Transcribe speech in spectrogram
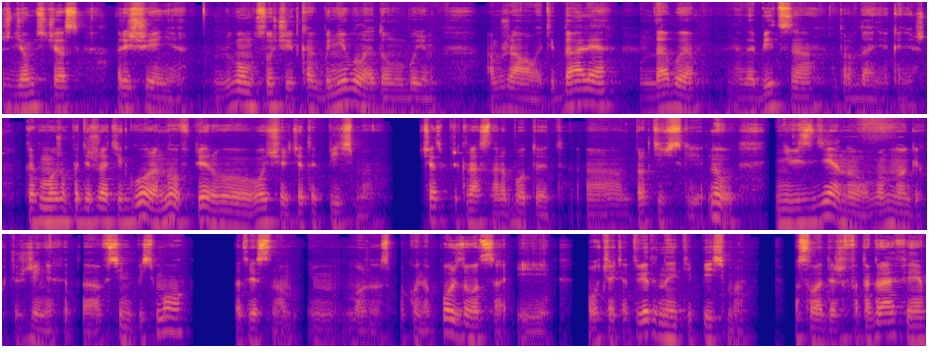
ждем сейчас решения. В любом случае, как бы ни было, я думаю, будем обжаловать и далее, дабы добиться оправдания, конечно. Как мы можем поддержать Егора? Ну, в первую очередь, это письма. Сейчас прекрасно работает э, практически, ну, не везде, но во многих учреждениях это в СИН письмо. Соответственно, им можно спокойно пользоваться и получать ответы на эти письма, посылать даже фотографии.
